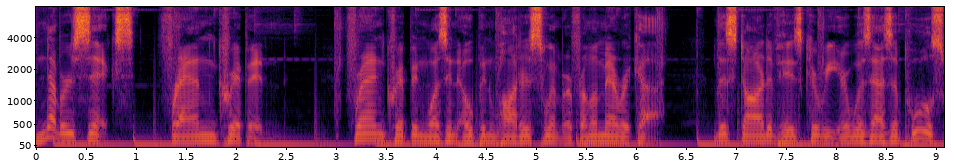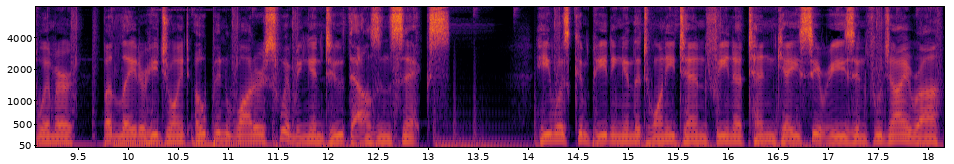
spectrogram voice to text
Number 6. Fran Crippen Fran Crippen was an open water swimmer from America. The start of his career was as a pool swimmer, but later he joined open water swimming in 2006. He was competing in the 2010 FINA 10K series in Fujairah,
